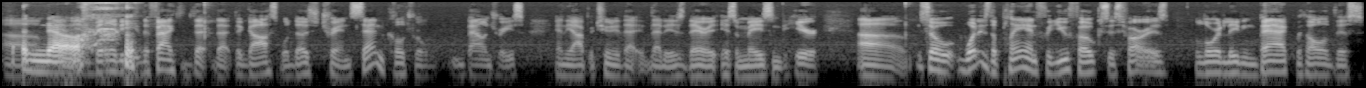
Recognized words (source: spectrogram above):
Um, no. The ability, the fact that that the gospel does transcend cultural boundaries and the opportunity that that is there is amazing to hear. Uh, so, what is the plan for you folks as far as the Lord leading back with all of this?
